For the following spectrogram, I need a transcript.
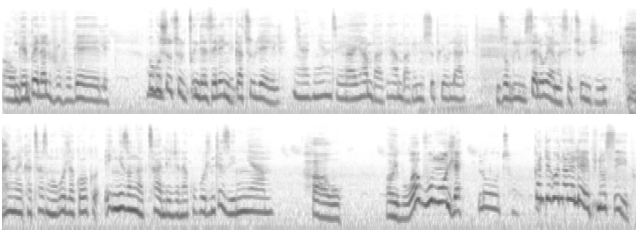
Awu ngempela livuvukele. Ukusho ukuthi ulicindezele ngikathulele. Ngiyakungenzeka. Hayi hamba ke hamba ke nosipho yolala. Ngizokulungisela uya ngasethunjini. Hayi ungekhathazi ngokudla gogo. Ey, Ngizwa ngingakuthandi nje nakho ukudla inhliziyo iminyama. Hawu. Hayibo wakuvuma udle. Lutho. Kanti konakele phi nosipho?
